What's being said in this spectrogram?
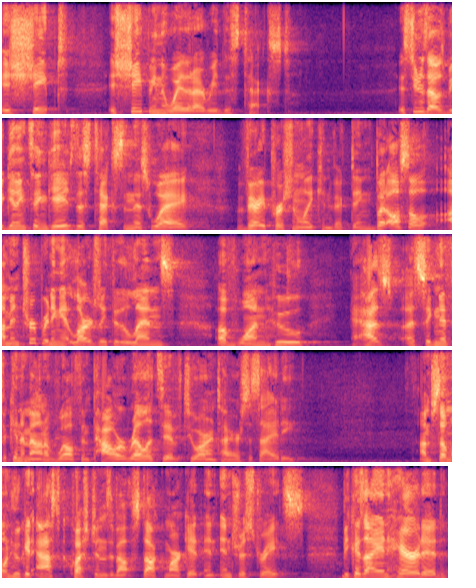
is shaped is shaping the way that I read this text. As soon as I was beginning to engage this text in this way, very personally convicting, but also I'm interpreting it largely through the lens of one who has a significant amount of wealth and power relative to our entire society. I'm someone who can ask questions about stock market and interest rates because I inherited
